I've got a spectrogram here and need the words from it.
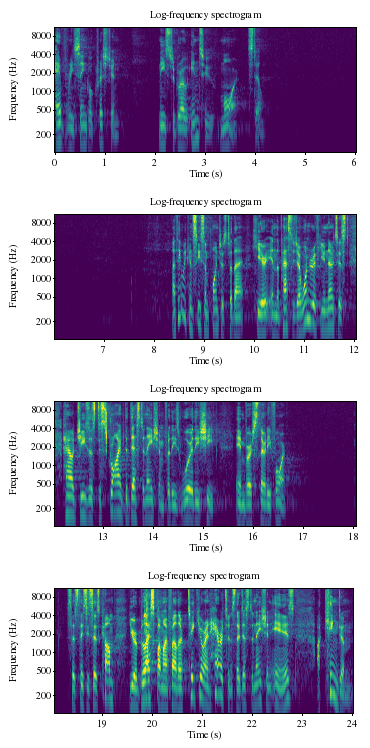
every single Christian needs to grow into more still. I think we can see some pointers to that here in the passage. I wonder if you noticed how Jesus described the destination for these worthy sheep in verse 34. It says this He says, Come, you're blessed by my Father. Take your inheritance. Their destination is a kingdom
